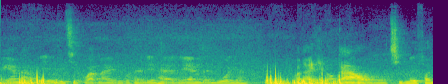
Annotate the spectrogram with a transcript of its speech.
Anh em nào yêu thích chiếc quạt này thì có thể liên hệ với em để mua nhé. Quạt này thì nó cao 90 phân.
